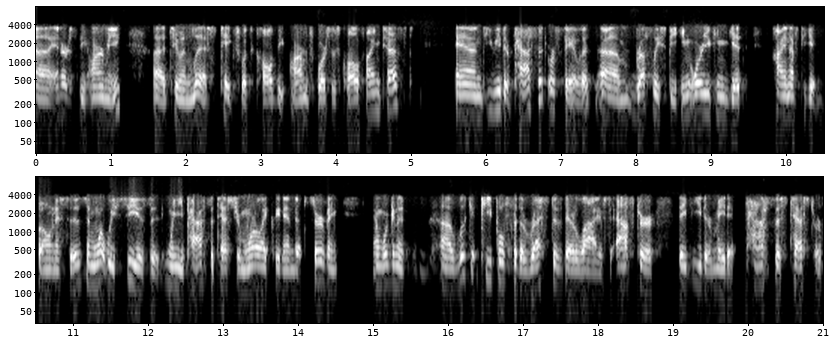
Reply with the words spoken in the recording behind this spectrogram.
uh, enters the Army uh, to enlist takes what's called the Armed Forces Qualifying Test. And you either pass it or fail it, um, roughly speaking, or you can get high enough to get bonuses. And what we see is that when you pass the test, you're more likely to end up serving and we're going to uh, look at people for the rest of their lives after they've either made it past this test or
